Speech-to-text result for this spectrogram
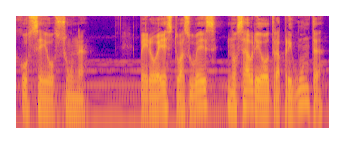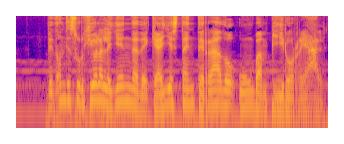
José Osuna. Pero esto a su vez nos abre otra pregunta. ¿De dónde surgió la leyenda de que ahí está enterrado un vampiro real?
